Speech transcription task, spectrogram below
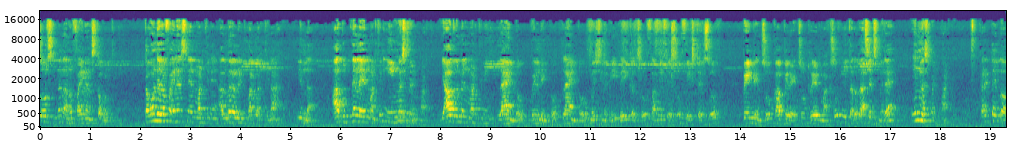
ಸೋರ್ಸ್ ಇಂದ ನಾನು ಫೈನಾನ್ಸ್ ತಗೊಳ್ತೀನಿ. ತಗೊಂಡಿರೋ ಫೈನಾನ್ಸ್ ಏನ್ ಮಾಡ್ತೀನಿ? ಅಲ್ಲರಲ್ಲಿ ಇಟ್ಟು ಬಾಗ್ಲಾಗ್ತೀನ ಇಲ್ಲ. ಆ ದುಡ್ಡನ್ನೆಲ್ಲ ಏನ್ ಮಾಡ್ತೀನಿ? ಇನ್ವೆಸ್ಟ್ಮೆಂಟ್ ಮಾಡ್ತೀನಿ. ಯಾವ್ದ್ರ ಮೇಲೆ ಮಾಡ್ತೀನಿ? Land building plant machinery vehicles furnitures fixtures patents copyrights trademarks ಈ ತರದ ಅಸೆಟ್ಸ್ ಮೇಲೆ ಇನ್ವೆಸ್ಟ್ಮೆಂಟ್ ಮಾಡ್ತೀವಿ ಕರೆಕ್ಟ್ ಇಲ್ಲೋ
